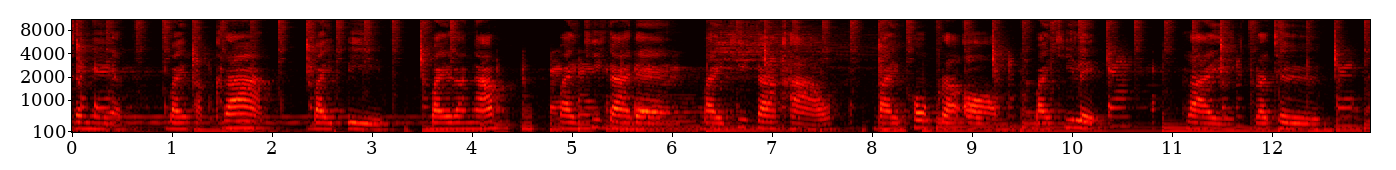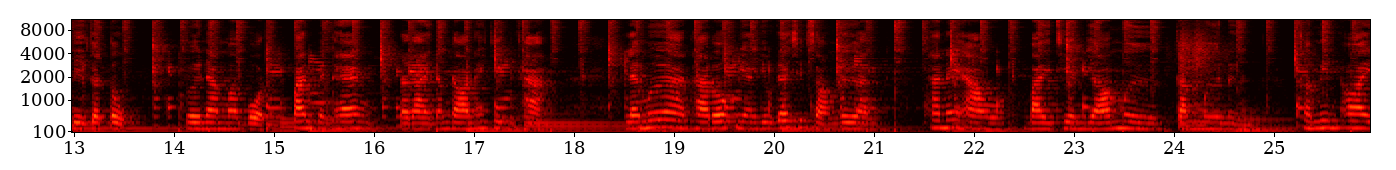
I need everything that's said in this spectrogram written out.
เสนียดใบผักคราดใบปีบ ใบระงับ ใบขี้กาแดง ใบขี้กาขาว ใบโคกกระออม ใบขี้เหล็ก ไพลกระชือ ตีกระตุก โดยนำมาบดปั้นเป็นแท่งละลายน้ำร้อนให้กินค่ะ และเมื่อทารกมีอายุได้ 12 เดือน ท่านให้เอาใบเทียนย้อมมือกำมือหนึ่งขมิ้นอ้อย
